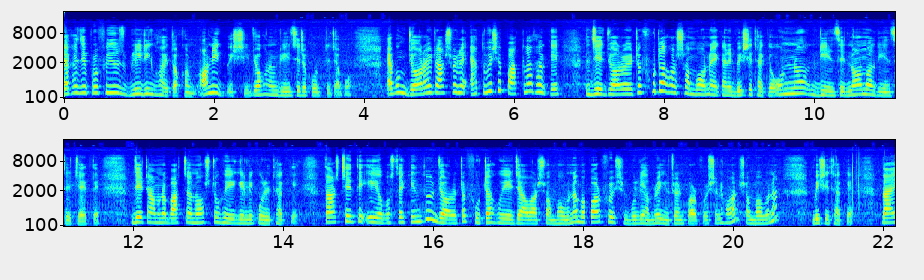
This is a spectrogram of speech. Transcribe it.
দেখা যায় প্রফিউজ ব্লিডিং হয় তখন অনেক বেশি যখন আমি ডিএনসিটা করতে যাব। এবং জরায়ুটা আসলে এত বেশি পাতলা থাকে যে জরায়ুটা ফুটা হওয়ার সম্ভাবনা এখানে বেশি থাকে অন্য ডিএনসি নর্মাল ডিএনসির চাইতে। যেটা আমরা বাচ্চা নষ্ট হয়ে গেলে করে থাকি। তার চাইতে এই অবস্থায় কিন্তু জরাটা ফুটা হয়ে যাওয়ার সম্ভাবনা বা পারফোরেশন বলি আমরা ইউটার্ন পারফোরেশন হওয়ার সম্ভাবনা বেশি থাকে। তাই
